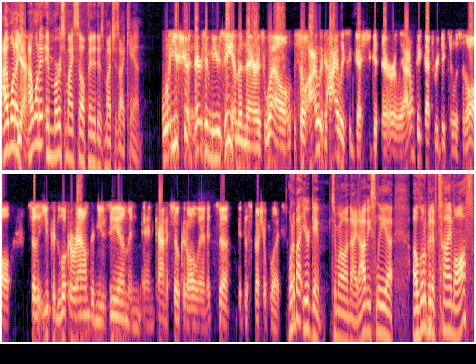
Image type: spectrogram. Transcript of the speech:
I want to Yeah. I want to immerse myself in it as much as I can. Well, you should. There's a museum in there as well, so I would highly suggest you get there early. I don't think that's ridiculous at all, so that you could look around the museum and, and kind of soak it all in. It's a it's a special place. What about your game tomorrow night? Obviously, uh, a little bit of time off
